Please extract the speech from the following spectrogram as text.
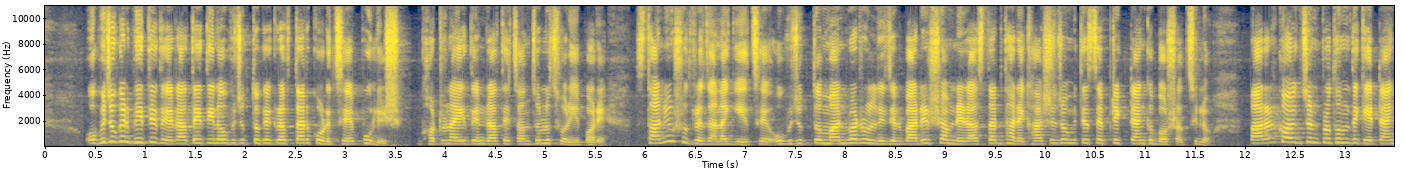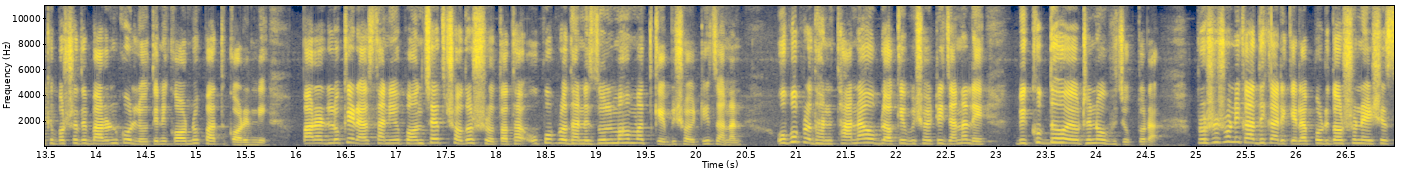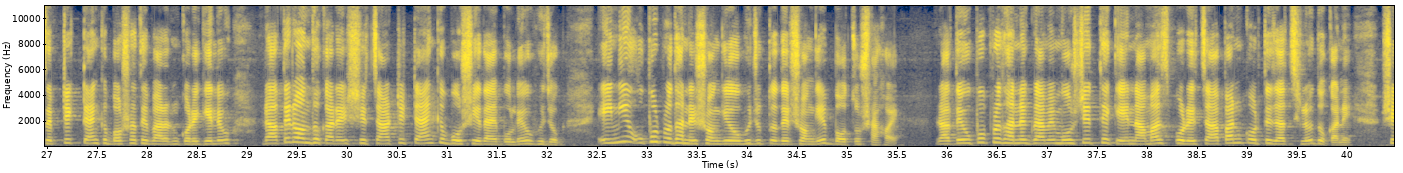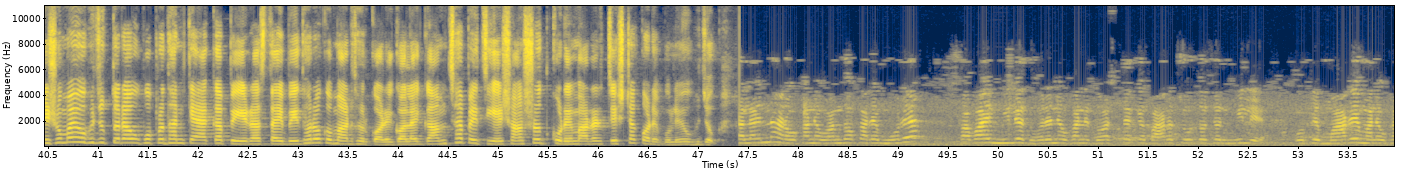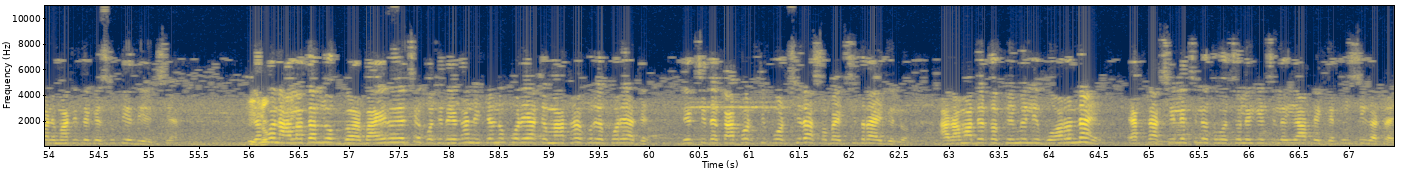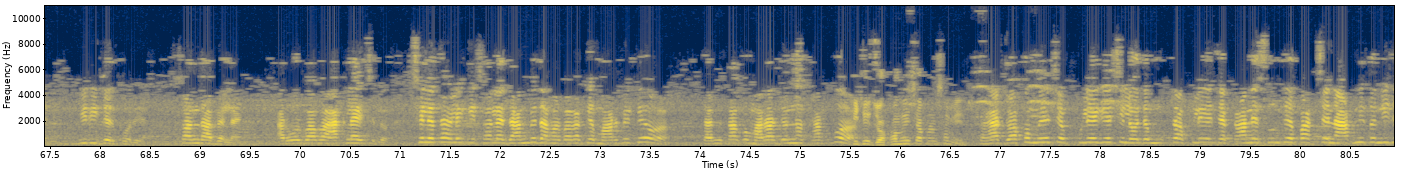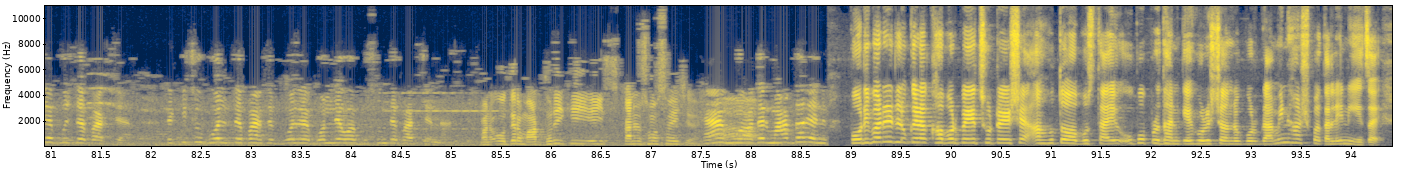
অভিযোগের ভিত্তিতে রাতে তিন অভিযুক্তকে গ্রেফতার করেছে পুলিশ। ঘটনায় এদিন রাতে চাঞ্চল্য ছড়িয়ে পড়ে। স্থানীয় সূত্রে জানা গিয়েছে, অভিযুক্ত মানওয়ারুল নিজের বাড়ির সামনে রাস্তার ধারে ঘাসে জমিতে সেপটিক ট্যাঙ্ক বসাচ্ছিল। পাড়ার কয়েকজন প্রথম থেকে ট্যাঙ্ক বসাতে বারণ করলেও তিনি কর্ণপাত করেননি। পাড়ার লোকেরা স্থানীয় পঞ্চায়েত সদস্য তথা উপপ্রধান জুল মোহাম্মদকে বিষয়টি জানান। উপপ্রধান থানা ও ব্লকে বিষয়টি জানালে বিক্ষুব্ধ হয়ে ওঠেন অভিযুক্তরা। প্রশাসনিক আধিকারিকেরা পরিদর্শনে এসে সেপটিক ট্যাঙ্ক বসাতে বারণ করে গেলেও রাতের অন্ধকারে এসে চারটি ট্যাঙ্ক বসিয়ে দেয় বলে অভিযোগ। এই নিয়ে উপপ্রধানের সঙ্গে অভিযুক্তদের সঙ্গে বচসা হয়। রাতে উপপ্রধানের গ্রামে মসজিদ থেকে নামাজ পড়ে চা পান করতে যাচ্ছিল দোকানে। সে সময় অভিযুক্তরা উপপ্রধানকে একা পেয়ে রাস্তায় বেধরক মারধর করে, গলায় গামছা পেঁচিয়ে শ্বাসরোধ করে মারার চেষ্টা করে বলে অভিযোগ। আর ওখানে অন্ধকারে মরে সবাই মিলে ধরে নে ওখানে দশ থেকে বারো, চৌদ্দ জন মিলে ওকে মারে মানে ওখানে মাটি থেকে শুকিয়ে দিয়েছে। যখন আলাদা লোক বাইরে হয়েছে বলছে এখানে কেন পড়ে আছে মাথা করে পড়ে আছে? দেখছি যে কাপড় চিপড় ছিঁড়া সবাই ছিতরাই দিল আর আমাদের তো ফ্যামিলি বড় নাই একটা ছেলে ছিল তো ও চলে গিয়েছিল ইয়া থেকে তুলসীঘাটায় ব্রিজের করে সন্ধ্যাবেলায়। আর ওর বাবা আকলাই ছিল। ছেলে থাকলে কি ছেলে জানবে যে আমার বাবাকে মারবে কেউ? আমি কাউকে মারার জন্য থাকব? কিছু জখম হয়েছে আপনার স্বামীর? হ্যাঁ জখম হয়েছে ফুলে গেছিল ওদের মুখটা ফুলে গেছে কানে শুনতে পাচ্ছে না আপনি তো নিজে বুঝতে পারছেন। তো কিছু বলতে পারছে বলে বললে ও শুনতে পারছে না। মানে ওদের কি এই কানের সমস্যা হয়েছে? হ্যাঁ ওদের পরিবারের লোকেরা খবর পেয়ে ছুটে এসে আহত অবস্থায় উপপ্রধানকে হরিশ্চন্দ্রপুর গ্রামীণ হাসপাতালে নিয়ে যায়।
